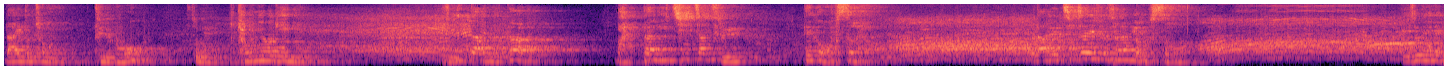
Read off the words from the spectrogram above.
나이도 좀 들고 좀 경력이 이제 있다 보니까 마땅히 칭찬 들을 데가 없어요. 나를 칭찬해주는 사람이 없어. 예전에는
